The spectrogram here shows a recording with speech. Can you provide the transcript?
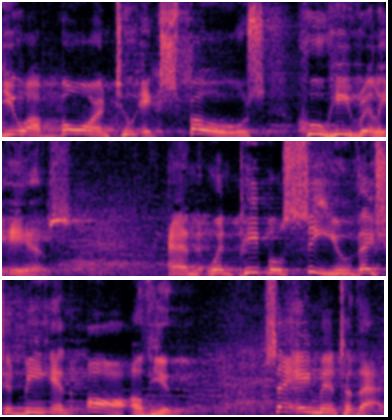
You are born to expose who He really is. And when people see you, they should be in awe of you. Say amen to that.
